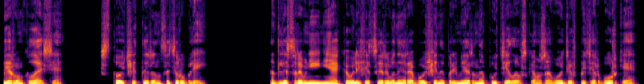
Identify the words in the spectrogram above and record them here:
в первом классе 114 рублей. Для сравнения, квалифицированный рабочий, например, на Путиловском заводе в Петербурге,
